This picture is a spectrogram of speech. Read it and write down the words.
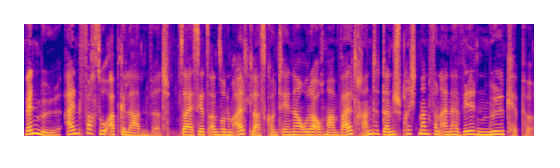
Wenn Müll einfach so abgeladen wird, sei es jetzt an so einem Altglascontainer oder auch mal am Waldrand, dann spricht man von einer wilden Müllkippe.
